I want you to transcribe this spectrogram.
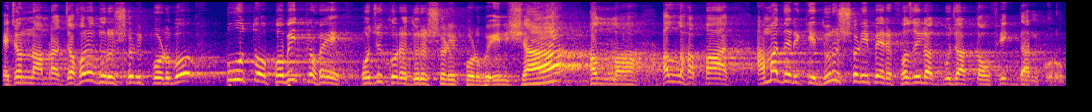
এজন্য আমরা যখনই দুরুদ শরীফ পড়ব পুত পবিত্র হয়ে অজু করে দুরুদ শরীফ পড়ব, ইনশা আল্লাহ। আল্লাহ পাক আমাদেরকে দুরুদ শরীফের ফজিলত বুঝার তৌফিক দান করুক।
